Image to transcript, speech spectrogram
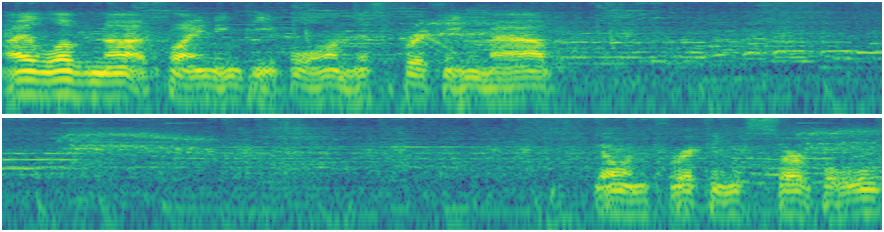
I love not finding people on this freaking map. Going frickin' circles.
